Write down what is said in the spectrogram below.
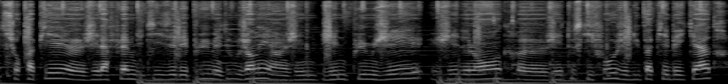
sur papier, euh, j'ai la flemme d'utiliser des plumes et tout. J'en ai, hein. j'ai une, plume G, j'ai de l'encre, j'ai tout ce qu'il faut, j'ai du papier B4,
